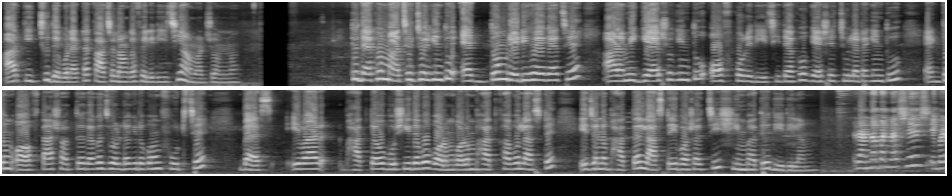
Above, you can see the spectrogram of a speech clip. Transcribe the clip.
আর কিচ্ছু দেবো না, একটা কাঁচা লঙ্কা ফেলে দিয়েছি আমার জন্য। তো দেখো মাছের ঝোল কিন্তু একদম রেডি হয়ে গেছে, আর আমি গ্যাসও কিন্তু অফ করে দিয়েছি। দেখো গ্যাসের চুলাটা কিন্তু একদম অফ তা সত্ত্বেও দেখো ঝোলটা কীরকম ফুটছে। ব্যাস, এবার ভাতটাও বসিয়ে দেবো, গরম গরম ভাত খাব লাস্টে এই জন্য ভাতটা লাস্টেই বসাচ্ছি, শিম ভাতেও দিয়ে দিলাম। রান্না বান্না শেষ, এবার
